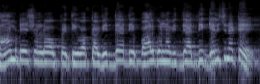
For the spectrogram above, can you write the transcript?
కాంపిటీషన్లో ప్రతి ఒక్క విద్యార్థి పాల్గొన్న విద్యార్థి గెలిచినట్టే.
